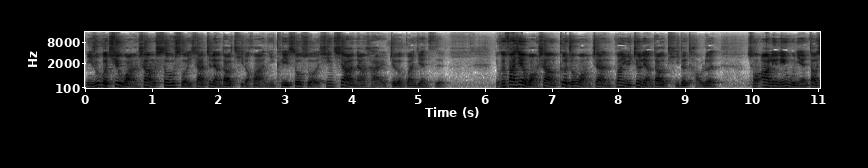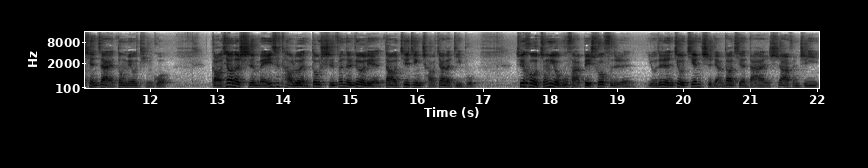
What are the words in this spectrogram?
你如果去网上搜索一下这两道题的话，你可以搜索“星期二男孩”这个关键字，你会发现网上各种网站关于这两道题的讨论。从二零零五年到现在都没有停过。搞笑的是，每一次讨论都十分的热烈，到接近吵架的地步。最后总有无法被说服的人，有的人就坚持两道题的答案是二分之一。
